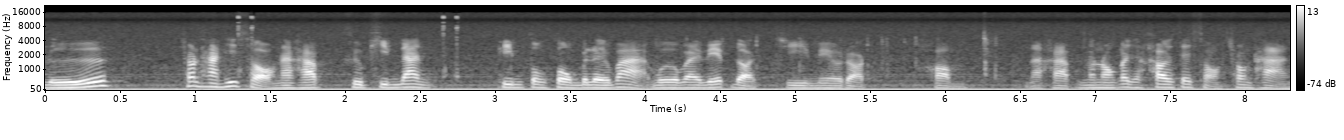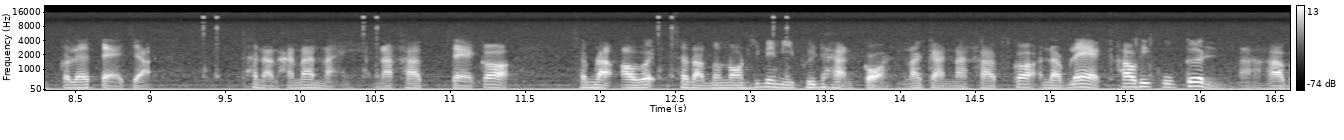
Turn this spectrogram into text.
หรือช่องทางที่ 2 นะครับ คือพิมพ์ด้านพิมพ์ตรงๆไปเลยว่า www.gmail.com นะครับน้องๆก็จะเข้าได้2ช่องทางก็แล้วแต่จะถนัดทางด้านไหนนะครับ แต่ก็ สำหรับเอาไว้สำหรับน้องๆที่ไม่มีพื้นฐานก่อนละกันนะครับ ก็อันดับแรกเข้าที่ Google นะครับ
